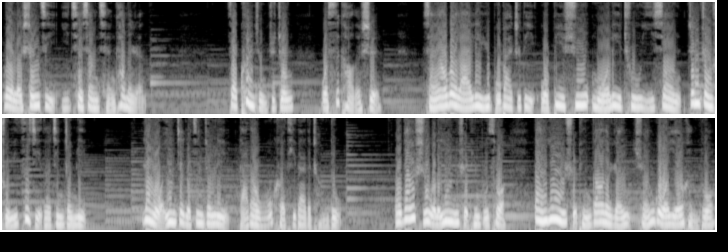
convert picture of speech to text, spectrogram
为了生计一切向前看的人。在困窘之中，我思考的是，想要未来立于不败之地，我必须磨砺出一项真正属于自己的竞争力，让我因这个竞争力达到无可替代的程度。而当时我的英语水平不错，但英语水平高的人全国也有很多。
